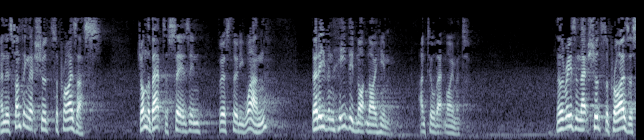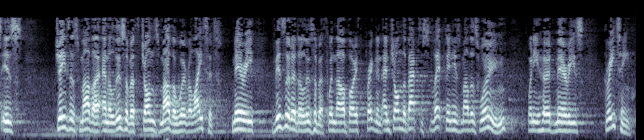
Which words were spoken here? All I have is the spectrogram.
And there's something that should surprise us. John the Baptist says in verse 31 that even he did not know him until that moment. Now the reason that should surprise us is Jesus' mother and Elizabeth, John's mother, were related. Mary visited Elizabeth when they were both pregnant, and John the Baptist leapt in his mother's womb when he heard Mary's greeting.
